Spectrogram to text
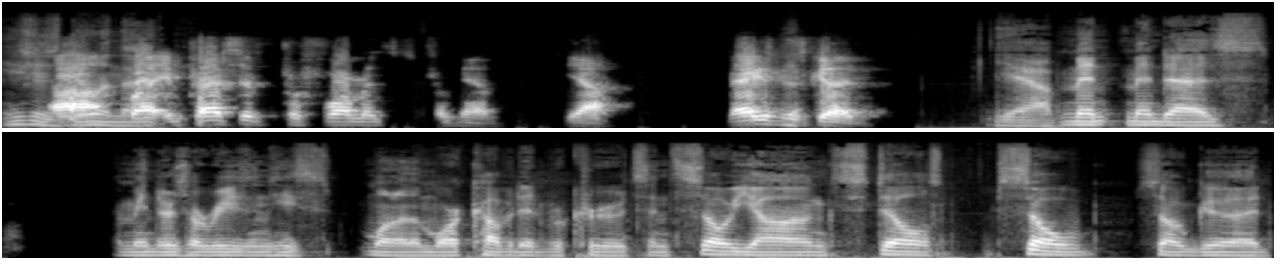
He's just Uh, doing that. but impressive performance from him. Yeah, Regason's good. Yeah, Men- Mendez. I mean, there's a reason he's one of the more coveted recruits, and so young, still so so good.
